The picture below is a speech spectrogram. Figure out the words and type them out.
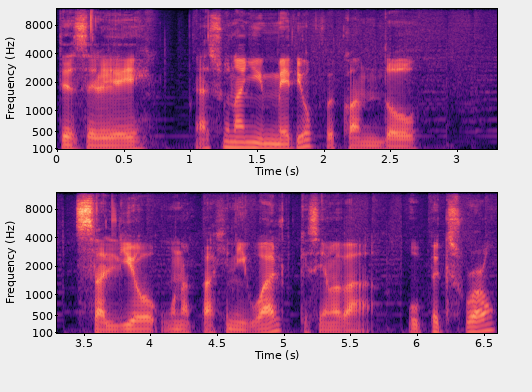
desde hace un año y medio fue cuando salió una página igual que se llamaba Upex World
